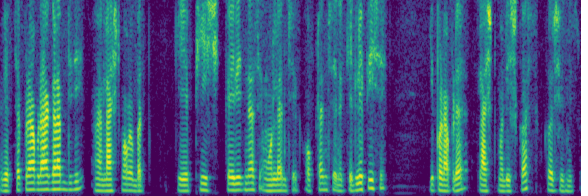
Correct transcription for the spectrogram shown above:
વેબસાઇટ પર આપણે આગળ આપી દીધી અને લાસ્ટમાં આપણે કે ફીસ કઈ રીતના છે ઓનલાઈન છે ઓફલાઈન છે અને કેટલી ફી છે, એ પણ આપણે લાસ્ટમાં ડિસ્કસ કરીશું મિત્રો.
